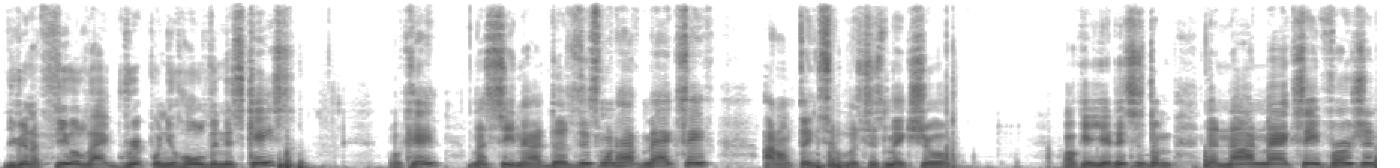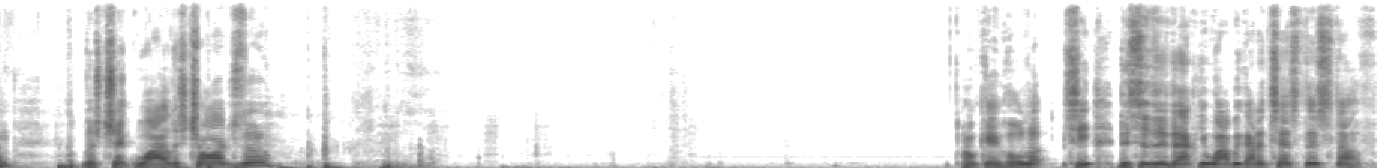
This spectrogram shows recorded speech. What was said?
You're gonna feel that grip when you hold in this case. Okay, let's see now. Does this one have MagSafe? I don't think so. Let's just make sure. Okay, yeah, this is the, the non-MagSafe version. Let's check wireless charge though. Okay, hold up. See, this is exactly why we got to test this stuff.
